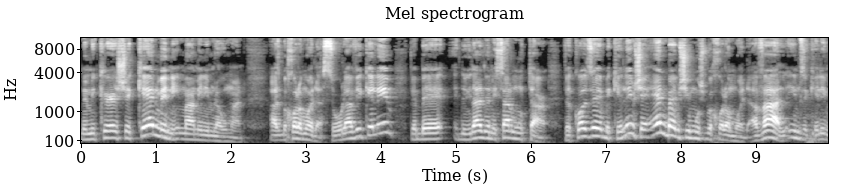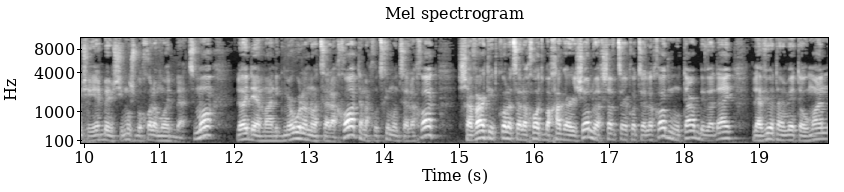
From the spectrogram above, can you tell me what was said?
במקרה שכן מאמינים לאומן, אז בחול המועד אסור להביא כלים, ובי"ד בניסן מותר. וכל זה בכלים שאין בהם שימוש בחול המועד. אבל אם זה כלים שיש בהם שימוש בחול המועד בעצמו, לא יודע מה, נגמרו לנו הצלחות, אנחנו צריכים עוד צלחות, שברתי את כל הצלחות בחג הראשון ועכשיו צריך עוד צלחות, מותר בוודאי להביא אותן מבית האומן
